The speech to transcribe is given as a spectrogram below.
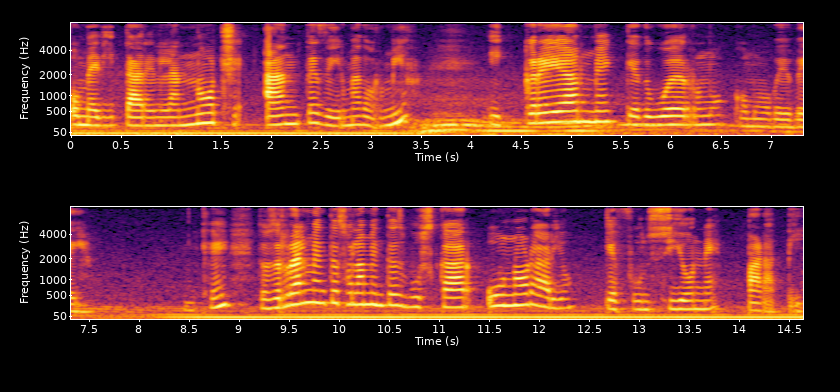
o meditar en la noche antes de irme a dormir y créanme que duermo como bebé. Entonces realmente solamente es buscar un horario que funcione para ti.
